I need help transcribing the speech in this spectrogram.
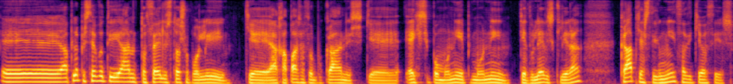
Ε, απλά πιστεύω ότι αν το θέλεις τόσο πολύ και αγαπάς αυτό που κάνεις και έχεις υπομονή, επιμονή και δουλεύεις σκληρά, κάποια στιγμή θα δικαιωθείς.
